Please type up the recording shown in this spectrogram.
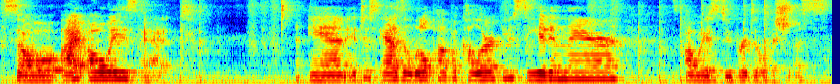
So I always add it and it just adds a little pop of color if you see it in there. It's always super delicious.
